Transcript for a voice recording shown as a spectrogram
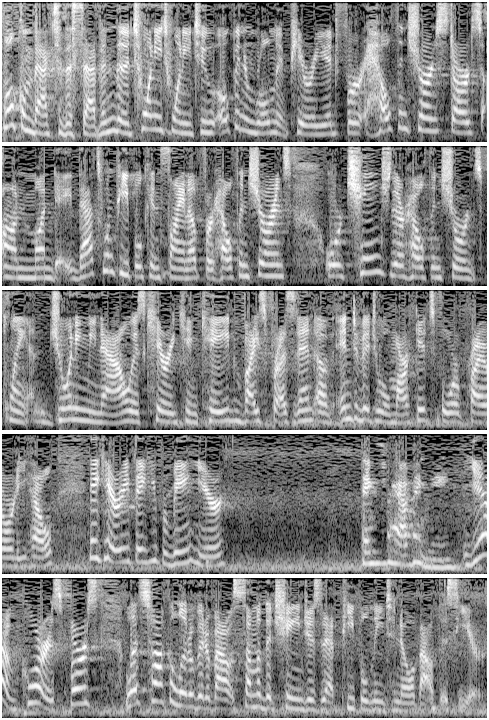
Welcome back to the 7. The 2022 open enrollment period for health insurance starts on Monday. That's when people can sign up for health insurance or change their health insurance plan. Joining me now is Carrie Kincaid, Vice President of Individual Markets for Priority Health. Hey, Carrie, thank you for being here. Thanks for having me. Yeah, of course. First, let's talk a little bit about some of the changes that people need to know about this year.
